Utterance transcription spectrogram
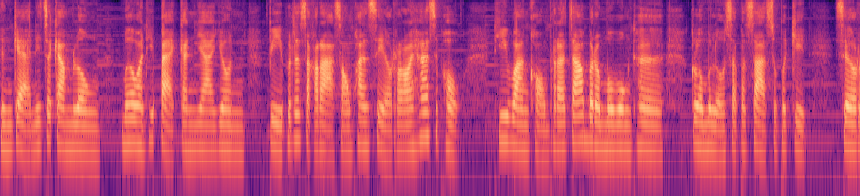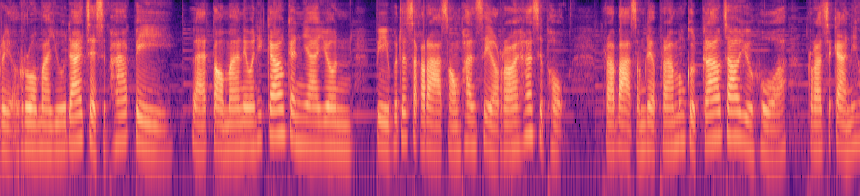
ถึงแก่นิจกรรมลงเมื่อวันที่ 8 กันยายน ปีพุทธศักราช 2456 ที่วังของพระเจ้าบรมวงศ์เธอ กรมหลวงสรรพศาสตร์สุภกิจเซเรียรวมอายุได้ 75 ปี และต่อมาในวันที่ 9 กันยายน ปีพุทธศักราช 2456 พระบาทสมเด็จพระมงกุฎเกล้าเจ้าอยู่หัว รัชกาลที่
